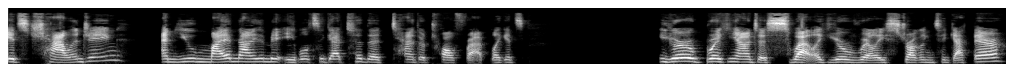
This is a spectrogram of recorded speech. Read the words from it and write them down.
it's challenging and you might have not even been able to get to the 10th or 12th rep. Like it's, you're breaking out into sweat. Like you're really struggling to get there,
